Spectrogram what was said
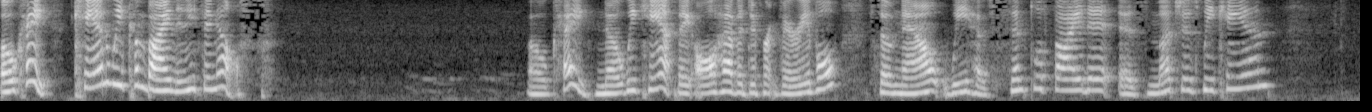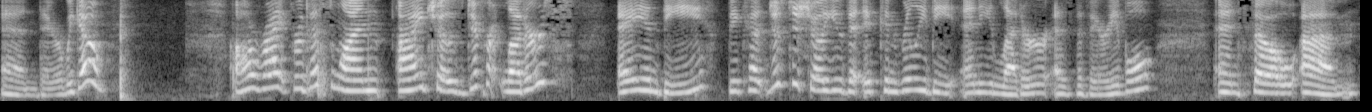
Okay, can we combine anything else? Okay, no we can't. They all have a different variable. So now we have simplified it as much as we can. And there we go. All right, for this one, I chose different letters, A and B, because just to show you that it can really be any letter as the variable. And so um,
